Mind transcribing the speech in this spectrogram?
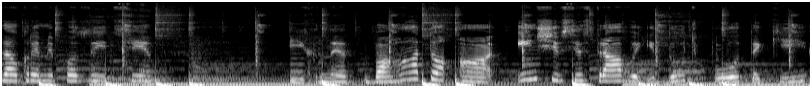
за окремі позиції. Їх не багато, а інші всі страви йдуть по такій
